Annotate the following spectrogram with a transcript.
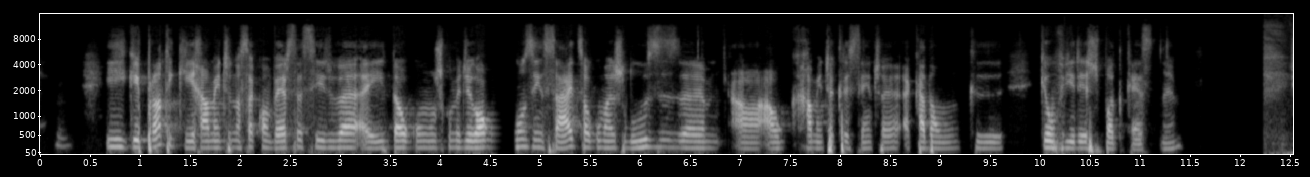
E que pronto, e que realmente a nossa conversa sirva aí de alguns, como eu digo, alguns insights, algumas luzes, um, algo que realmente acrescente a, a, cada um que, que ouvir este podcast, né?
